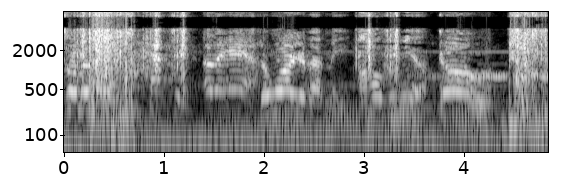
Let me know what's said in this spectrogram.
Son. Captain, over here! Don't worry about me. I'm over here. Go!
